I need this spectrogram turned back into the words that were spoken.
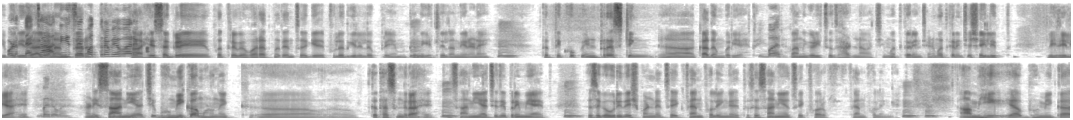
ती बरी झाल्यानंतर पत्रव्यवहार हा, सगळे पत्रव्यवहारातनं त्यांचं फुलत गेलेलं प्रेम त्यांनी घेतलेला निर्णय. तर ते खूप इंटरेस्टिंग कादंबरी आहे पानगळीचं झाड नावाची मतकरींची. आणि मतकरींच्या शैलीत लिहिलेली आहे. बरोबर. आणि सानियाची भूमिका म्हणून एक कथासंग्रह आहे. सानियाचे जे प्रेमी आहेत. जसं गौरी देशपांडेचं एक फॅन फॉलोइंग आहे तसं सानियाचं एक फॉर फॅन फॉलोइंग आहे. आम्ही या भूमिका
